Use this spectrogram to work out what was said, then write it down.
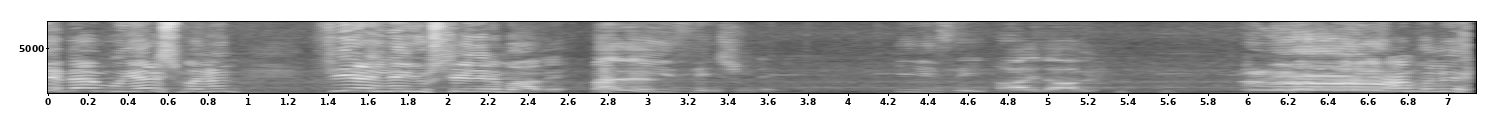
Ve ben bu yarışmanın finaline yükselirim abi. Bak Hadi. iyi izleyin şimdi. İyi izleyin. Haydi abi. Amını.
